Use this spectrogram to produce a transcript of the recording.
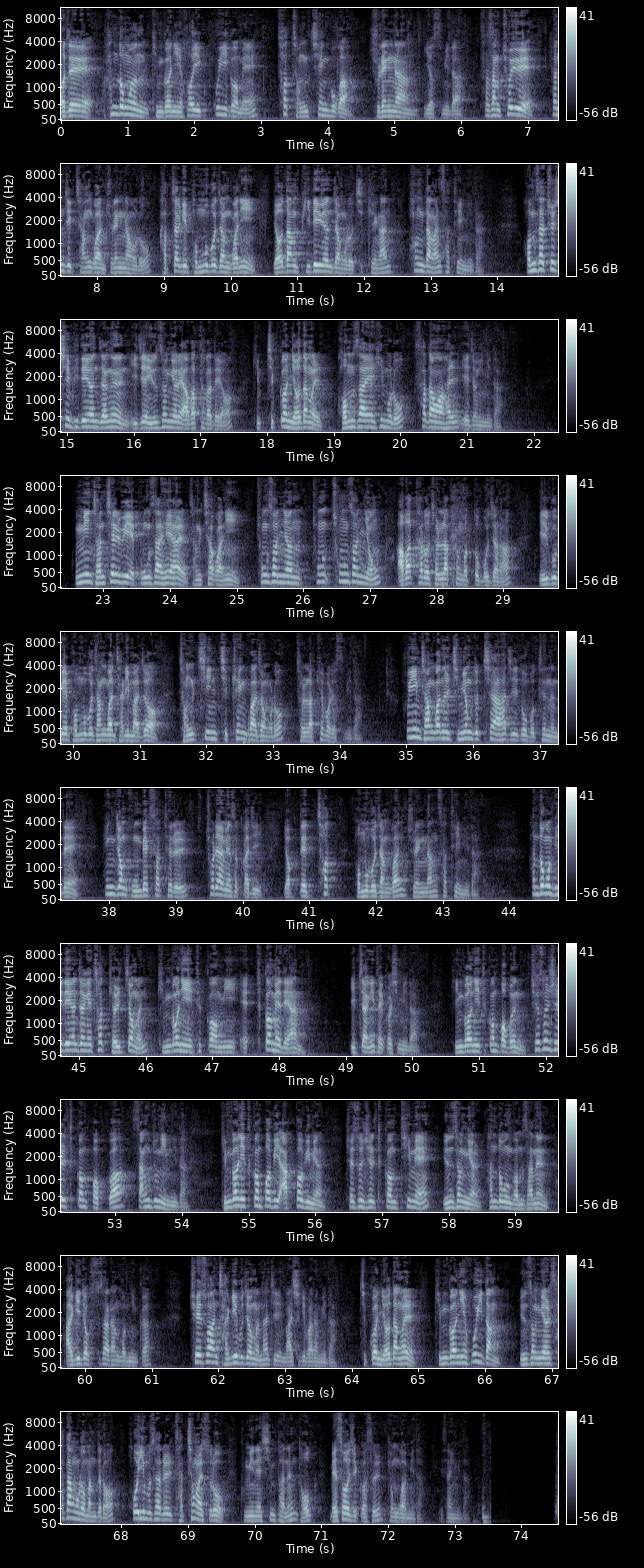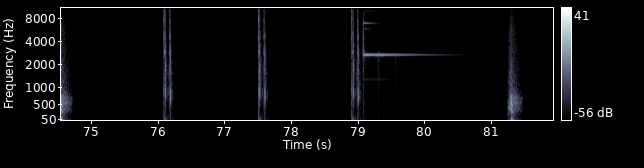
어제 한동훈, 김건희 허위 호위검의 첫 정치 행보가 주랭랑이었습니다. 사상 초유의 현직 장관 주랭랑으로 갑자기 법무부 장관이 여당 비대위원장으로 직행한 황당한 사태입니다. 검사 출신 비대위원장은 이제 윤석열의 아바타가 되어 김- 집권 여당을 검사의 힘으로 사당화할 예정입니다. 국민 전체를 위해 봉사해야 할 장차관이 총선년, 총, 총선용 아바타로 전락한 것도 모자라 일국의 법무부 장관 자리마저 정치인 직행 과정으로 전락해버렸습니다. 후임 장관을 지명조차 하지도 못했는데 행정 공백 사태를 초래하면서까지 역대 첫 법무부 장관 주행랑 사태입니다. 한동훈 비대위원장의 첫 결정은 김건희 특검이, 특검에 대한 입장이 될 것입니다. 김건희 특검법은 최순실 특검법과 쌍둥이입니다. 김건희 특검법이 악법이면 최순실 특검팀의 윤석열, 한동훈 검사는 악의적 수사를 한 겁니까? 최소한 자기 부정은 하지 마시기 바랍니다. 집권 여당을 김건희 호위당, 윤석열 사당으로 만들어 호위무사를 자청할수록 국민의 심판은 더욱 매서워질 것을 경고합니다. 이상입니다.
